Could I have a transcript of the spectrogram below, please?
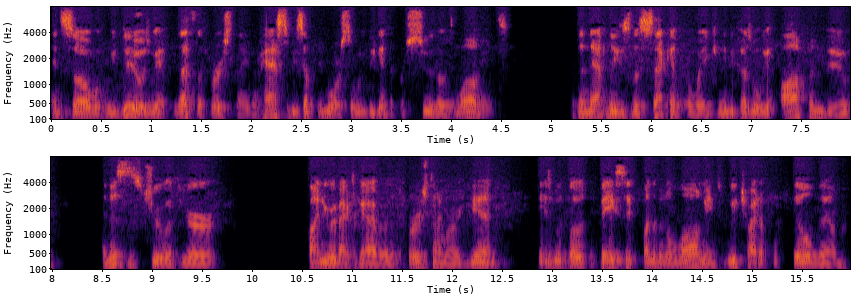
And so what we do is we have, that's the first thing. There has to be something more. So we begin to pursue those longings. But then that leads to the second awakening because what we often do, and this is true with your finding your way back to God for the first time or again, is with those basic fundamental longings, we try to fulfill them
